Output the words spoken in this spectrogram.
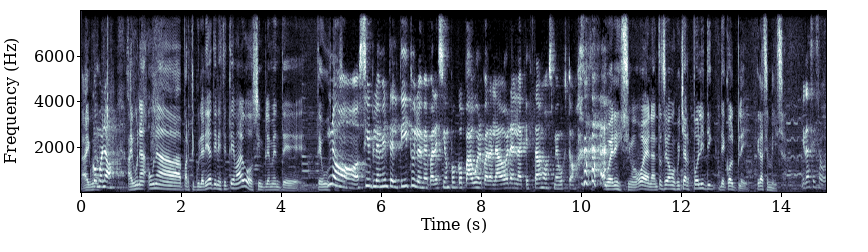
¿Alguna, ¿Cómo no? ¿Alguna una particularidad tiene este tema? ¿Algo o simplemente te gusta? No, simplemente el título y me pareció un poco power para la hora en la que estamos, me gustó. Buenísimo. Bueno, entonces vamos a escuchar Politic de Coldplay. Gracias, Melissa. Gracias a vos.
